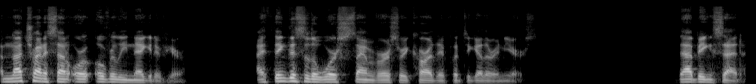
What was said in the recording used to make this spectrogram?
I'm not trying to sound or, overly negative here. I think this is the worst Slammiversary card they put together in years. That being said,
